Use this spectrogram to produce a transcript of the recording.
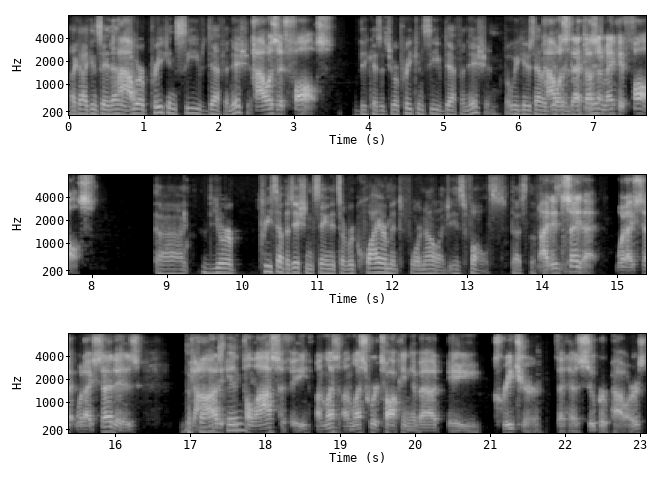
Like I can say that is How? your preconceived definition How is it false? because it's your preconceived definition, but we can just have a How is that? Doesn't make it false. uh, your presupposition saying it's a requirement for knowledge is false. That's the. I didn't thing. say that. What I said. What I said is The God in philosophy, unless unless we're talking about a creature that has superpowers,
